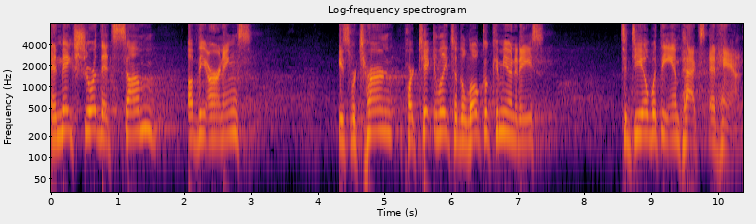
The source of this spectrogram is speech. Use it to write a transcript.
and makes sure that some of the earnings is returned particularly to the local communities to deal with the impacts at hand.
